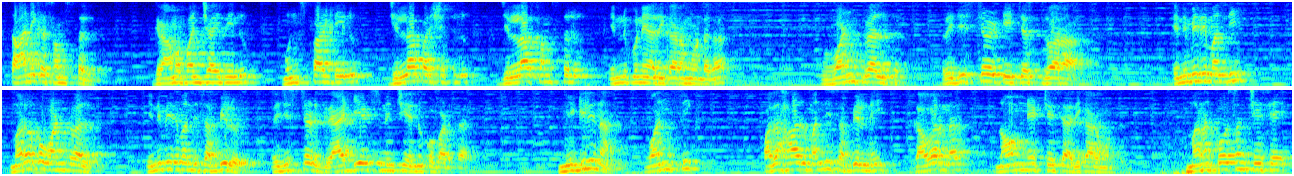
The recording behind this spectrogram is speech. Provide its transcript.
స్థానిక సంస్థలు గ్రామ పంచాయతీలు మున్సిపాలిటీలు జిల్లా పరిషత్లు జిల్లా సంస్థలు ఎన్నుకునే అధికారం ఉండగా వన్ ట్వెల్త్ రిజిస్టర్డ్ టీచర్స్ ద్వారా ఎనిమిది మంది మరొక వన్ ట్వెల్త్ ఎనిమిది మంది సభ్యులు రిజిస్టర్డ్ గ్రాడ్యుయేట్స్ నుంచి ఎన్నుకోబడతారు. మిగిలిన వన్ సిక్స్ పదహారు మంది సభ్యుల్ని గవర్నర్ నామినేట్ చేసే అధికారం ఉంటుంది. మన కోసం చేసే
